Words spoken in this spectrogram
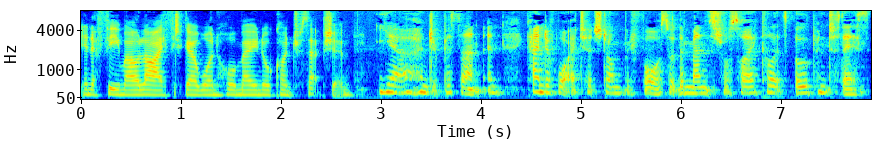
in a female life to go on hormonal contraception. Yeah 100% and kind of what i touched on before so the menstrual cycle it's open to this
